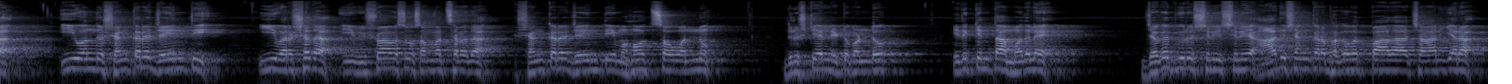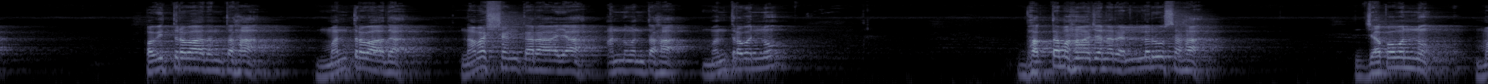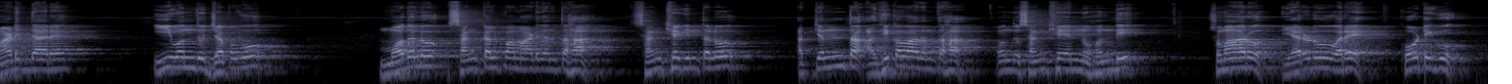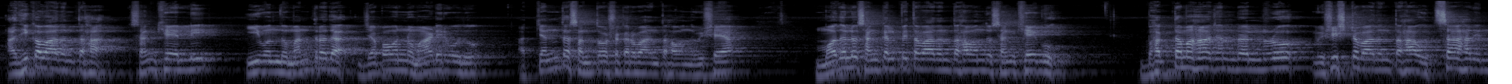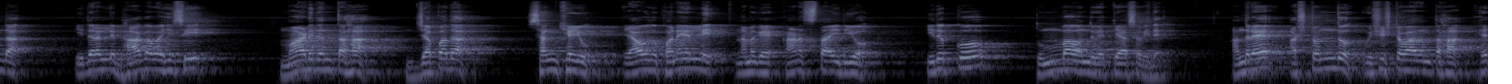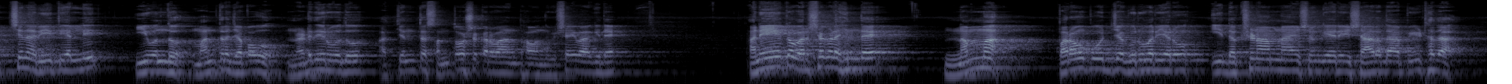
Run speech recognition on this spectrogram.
ಈ ಒಂದು ಶಂಕರ ಜಯಂತಿ ಈ ವರ್ಷದ ಈ ವಿಶ್ವಾವಸು ಸಂವತ್ಸರದ ಶಂಕರ ಜಯಂತಿ ಮಹೋತ್ಸವವನ್ನು ದೃಷ್ಟಿಯಲ್ಲಿಟ್ಟುಕೊಂಡು ಇದಕ್ಕಿಂತ ಮೊದಲೇ ಜಗದ್ಗುರು ಶ್ರೀ ಶ್ರೀ ಆದಿಶಂಕರ ಭಗವತ್ಪಾದಾಚಾರ್ಯರ ಪವಿತ್ರವಾದಂತಹ ಮಂತ್ರವಾದ ನಮಶಂಕರಾಯ ಅನ್ನುವಂತಹ ಮಂತ್ರವನ್ನು ಭಕ್ತ ಮಹಾಜನರೆಲ್ಲರೂ ಸಹ ಜಪವನ್ನು ಮಾಡಿದ್ದಾರೆ. ಈ ಒಂದು ಜಪವು ಮೊದಲು ಸಂಕಲ್ಪ ಮಾಡಿದಂತಹ ಸಂಖ್ಯೆಗಿಂತಲೂ ಅತ್ಯಂತ ಅಧಿಕವಾದಂತಹ ಒಂದು ಸಂಖ್ಯೆಯನ್ನು ಹೊಂದಿ ಸುಮಾರು ಎರಡೂವರೆ ಕೋಟಿಗೂ ಅಧಿಕವಾದಂತಹ ಸಂಖ್ಯೆಯಲ್ಲಿ ಈ ಒಂದು ಮಂತ್ರದ ಜಪವನ್ನು ಮಾಡಿರುವುದು ಅತ್ಯಂತ ಸಂತೋಷಕರವಾದಂತಹ ಒಂದು ವಿಷಯ. ಮೊದಲು ಸಂಕಲ್ಪಿತವಾದಂತಹ ಒಂದು ಸಂಖ್ಯೆಗೂ ಭಕ್ತ ಮಹಾಜನರೆಲ್ಲರೂ ವಿಶಿಷ್ಟವಾದಂತಹ ಉತ್ಸಾಹದಿಂದ ಇದರಲ್ಲಿ ಭಾಗವಹಿಸಿ ಮಾಡಿದಂತಹ ಜಪದ ಸಂಖ್ಯೆಯು ಯಾವುದು ಕೊನೆಯಲ್ಲಿ ನಮಗೆ ಕಾಣಿಸ್ತಾ ಇದೆಯೋ ಇದಕ್ಕೂ ತುಂಬ ಒಂದು ವ್ಯತ್ಯಾಸವಿದೆ. ಅಂದರೆ ಅಷ್ಟೊಂದು ವಿಶಿಷ್ಟವಾದಂತಹ ಹೆಚ್ಚಿನ ರೀತಿಯಲ್ಲಿ ಈ ಒಂದು ಮಂತ್ರ ಜಪವು ನಡೆದಿರುವುದು ಅತ್ಯಂತ ಸಂತೋಷಕರವಾದಂತಹ ಒಂದು ವಿಷಯವಾಗಿದೆ. ಅನೇಕ ವರ್ಷಗಳ ಹಿಂದೆ ನಮ್ಮ ಪರಮಪೂಜ್ಯ ಗುರುವರಿಯರು ಈ ದಕ್ಷಿಣಾಮ್ನಾಯ ಶೃಂಗೇರಿ ಶಾರದಾ ಪೀಠದ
